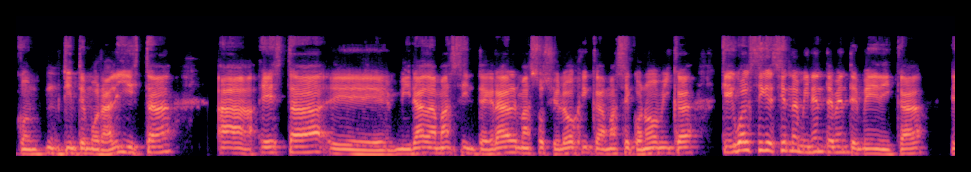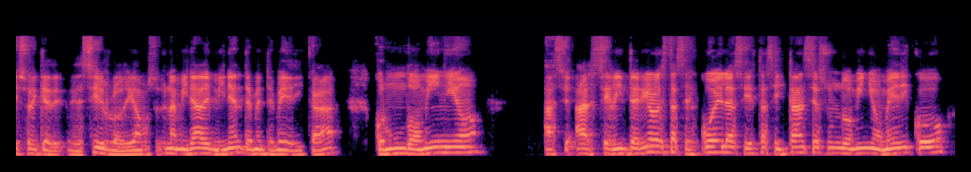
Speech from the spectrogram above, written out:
con un tinte moralista, a esta eh, mirada más integral, más sociológica, más económica, que igual sigue siendo eminentemente médica, eso hay que decirlo, digamos, una mirada eminentemente médica, con un dominio hacia, el interior de estas escuelas y estas instancias, un dominio médico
